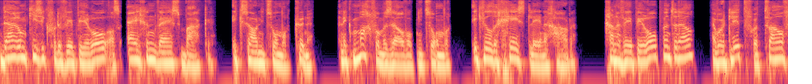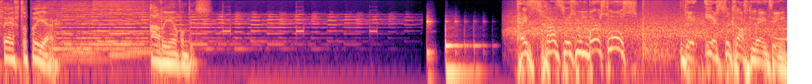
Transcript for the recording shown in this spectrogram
Daarom kies ik voor de VPRO als eigenwijs baken. Ik zou niet zonder kunnen. En ik mag van mezelf ook niet zonder. Ik wil de geest lenig houden. Ga naar vpro.nl en word lid voor 12,50 per jaar. Adriaan van Dis. Het schaatsseizoen barst los. De eerste krachtmeting.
